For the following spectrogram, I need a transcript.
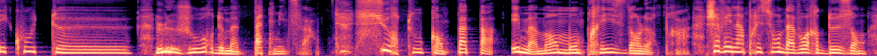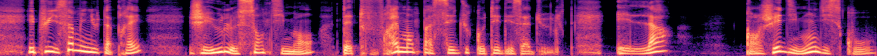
Écoute, euh, le jour de ma bat mitzvah. Surtout quand papa et maman m'ont prise dans leurs bras. J'avais l'impression d'avoir deux ans. Et puis, cinq minutes après, j'ai eu le sentiment d'être vraiment passé du côté des adultes. Et là, quand j'ai dit mon discours,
